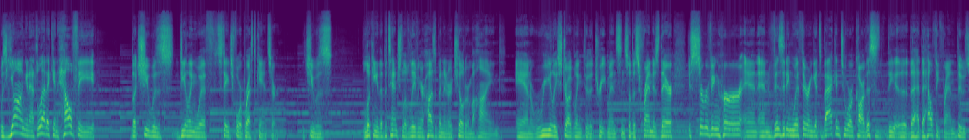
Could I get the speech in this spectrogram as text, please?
was young and athletic and healthy, but she was dealing with stage four breast cancer. She was looking at the potential of leaving her husband and her children behind and really struggling through the treatments. And so this friend is there just serving her and, and visiting with her and gets back into her car. This is the, uh, the, the healthy friend who's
